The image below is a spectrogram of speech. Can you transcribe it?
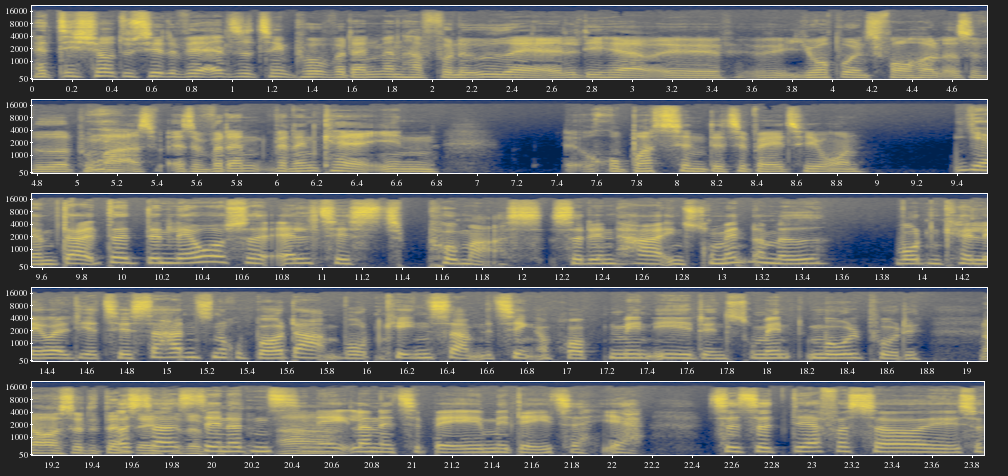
Ja, det er sjovt, du siger det. Vi har altid tænkt på, hvordan man har fundet ud af alle de her øh, jordbundsforhold og så videre på Ja. Mars. Altså, hvordan, hvordan kan en robot sende det tilbage til jorden? Jamen, der, der, den laver så alle tests på Mars, så den har instrumenter med, hvor den kan lave alle de her tests. Så har den sådan en robotarm, hvor den kan indsamle ting og proppe dem ind i et instrument, måle på det. Nå, så det den og så data, der... sender den Ah. signalerne tilbage med data. Ja. Så, så derfor så, øh, så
